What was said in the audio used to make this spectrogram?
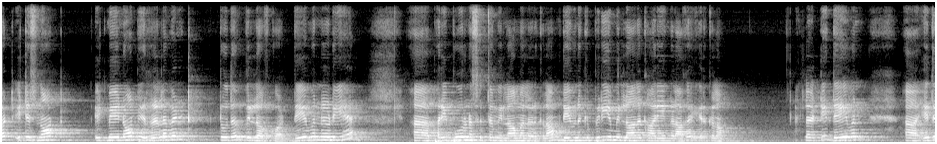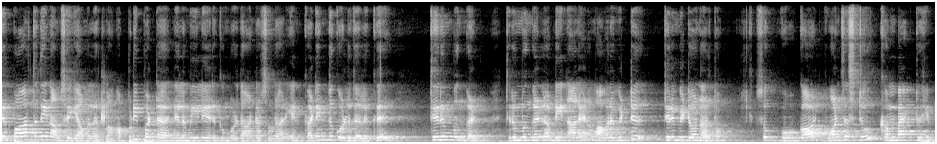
but it is not it may not be relevant to the will of God தேவனுடைய பரிபூர்ண சுத்தம் இல்லாமல் இருக்கலாம். தேவனுக்கு பிரியமில்லாத காரியங்களாக இருக்கலாம். இல்லாட்டி தேவன் எதிர்பார்த்ததை நாம் செய்யாமல் இருக்கலாம். அப்படிப்பட்ட நிலைமையிலே இருக்கும் பொழுது ஆண்டவர் சொல்கிறார் என் கடிந்து கொள்ளுதலுக்கு திரும்புங்கள். திரும்புங்கள் அப்படின்னாலே நம்ம அவரை விட்டு திரும்பிட்டோன்னு அர்த்தம். So God wants us to come back to him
